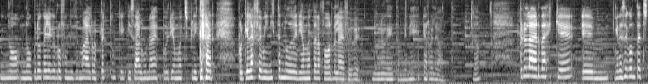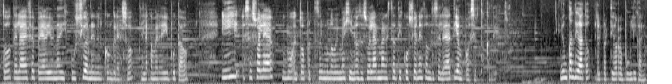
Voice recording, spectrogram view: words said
No, no creo que haya que profundizar más al respecto, aunque quizás alguna vez podríamos explicar por qué las feministas no deberíamos estar a favor de la AFP. Yo creo que también es, relevante. ¿no? Pero la verdad es que eh, en ese contexto de la AFP había una discusión en el Congreso, en la Cámara de Diputados, Y se suele, como en todas partes del mundo me imagino, se suele armar estas discusiones donde se le da tiempo a ciertos candidatos. Y un candidato del Partido Republicano,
